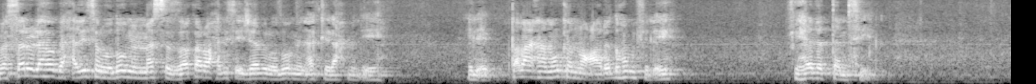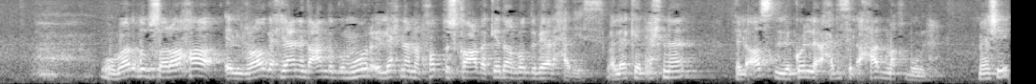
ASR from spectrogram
مثلوا له بحديث الوضوء من مس الذكر وحديث إيجاب الوضوء من أكل لحم الإيه؟ الابل طبعا إحنا ممكن نعارضهم في الإيه؟ في هذا التمثيل. وبرضه بصراحة الراجح يعني ده عند الجمهور اللي إحنا ما نحطش قاعدة كده نرد بيها الحديث. ولكن إحنا الأصل لكل أحاديث الأحاد مقبولة. ماشي؟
